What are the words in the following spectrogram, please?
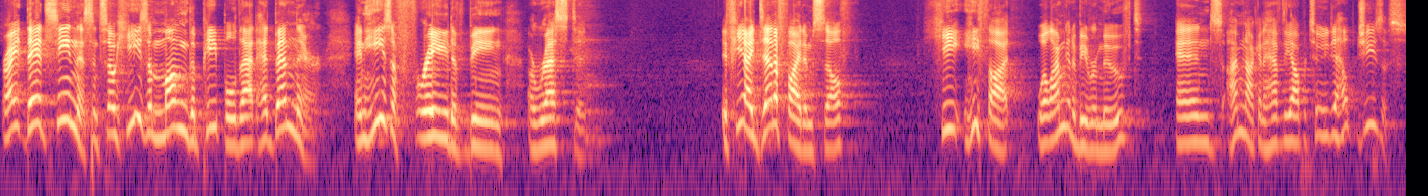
right? They had seen this. And so he's among the people that had been there. And he's afraid of being arrested. If he identified himself, he, he thought, well, I'm going to be removed and I'm not going to have the opportunity to help Jesus.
